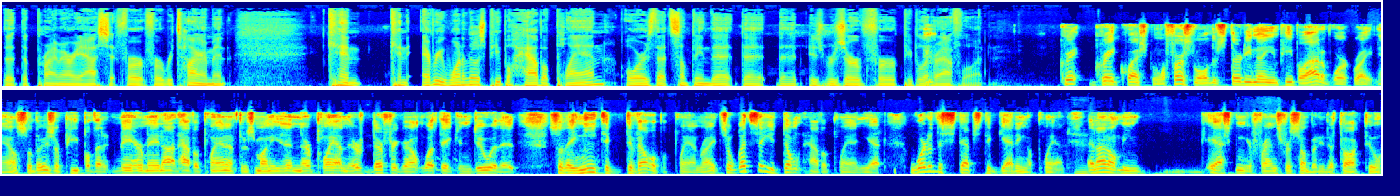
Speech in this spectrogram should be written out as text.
the, the primary asset for, for retirement. Can can every one of those people have a plan, or is that something that, that, that is reserved for people that are affluent? Great, great question. Well, first of all, there's 30 million people out of work right now, so those are people that may or may not have a plan. If there's money in their plan, they're they're figuring out what they can do with it. So they need to develop a plan, right? So let's say you don't have a plan yet. What are the steps to getting a plan? Mm-hmm. And I don't mean asking your friends for somebody to talk to.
